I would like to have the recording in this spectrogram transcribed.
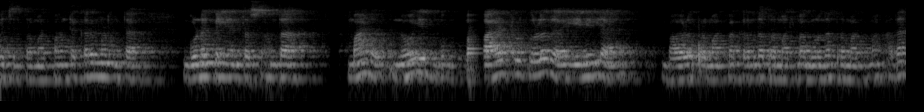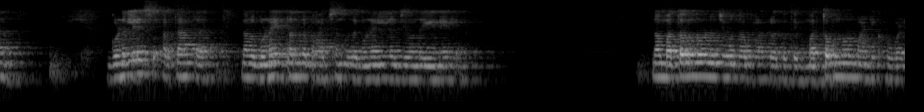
ಮೆಚ್ಚಿನ ಪರಮಾತ್ಮ ಅಂತ ಕರ್ಮ ಅಂತ ಗುಣಕಲಿ ಅಂತ ಅಂತ ಮಾಡು. ನೋಡಿ ಪಾರ್ಟ್ ಏನಿಲ್ಲ. ಬಾಳು ಪರಮಾತ್ಮ, ಕರ್ಮದ ಪರಮಾತ್ಮ, ಗುಣದ ಪರಮಾತ್ಮ ಅದಾನ. ಗುಣಲೇ ಅರ್ಥಾತ್ ನಾವು ಗುಣ ಇತ್ತಂದ್ರೆ ಭಾಳ ಚಂದದ ಗುಣ ಇಲ್ಲ ಜೀವನದಾಗ ಏನೇ ಇಲ್ಲ. ನಾವು ಮತ್ತೊಬ್ಬ ನೋಡೋ ಜೀವನದಾಗ ಭಾಳ ಕಳ್ಕೊತೀವಿ ಮತ್ತೊಬ್ಬ ನೋಡಿ ಮಾಡ್ಲಿಕ್ಕೆ ಹೋಗಬೇಡ.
